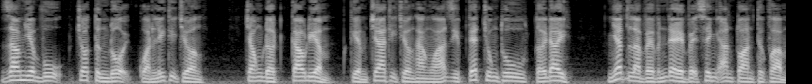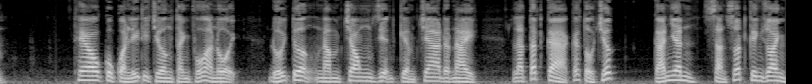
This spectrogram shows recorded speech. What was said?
giao nhiệm vụ cho từng đội quản lý thị trường trong đợt cao điểm kiểm tra thị trường hàng hóa dịp Tết Trung thu tới đây, nhất là về vấn đề vệ sinh an toàn thực phẩm. Theo Cục Quản lý thị trường thành phố Hà Nội, đối tượng nằm trong diện kiểm tra đợt này là tất cả các tổ chức, cá nhân sản xuất kinh doanh,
